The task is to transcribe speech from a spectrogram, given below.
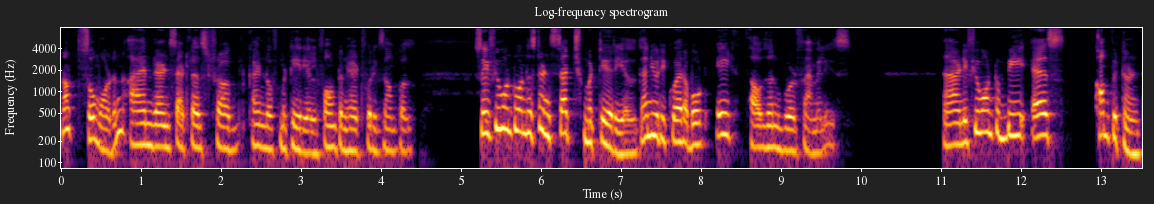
not so modern, Ayn Rand's Atlas Shrugged kind of material, Fountainhead, for example. So if you want to understand such material, then you require about 8,000 word families. And if you want to be as competent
